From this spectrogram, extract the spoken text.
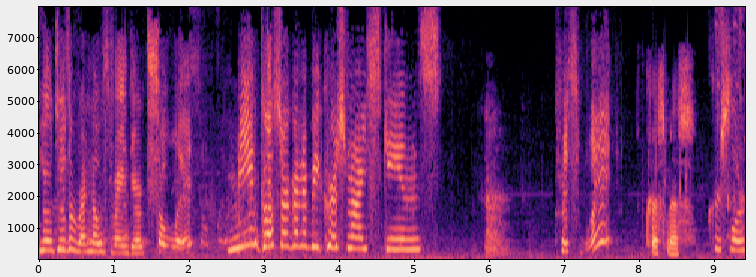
Yo, do the red nosed reindeer. It's so lit. Me and Gus are gonna be Christmas skins. Chris, what? Christmas. Chrysler.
